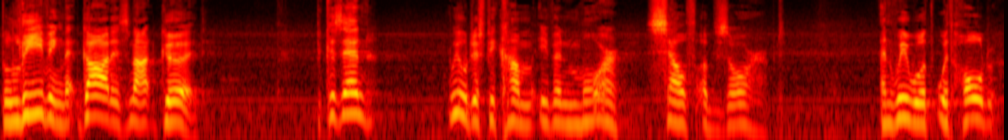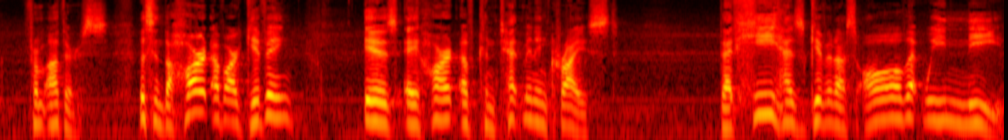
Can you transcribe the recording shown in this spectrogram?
believing that God is not good. Because then we will just become even more self absorbed and we will withhold from others. Listen, the heart of our giving is a heart of contentment in Christ that He has given us all that we need.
